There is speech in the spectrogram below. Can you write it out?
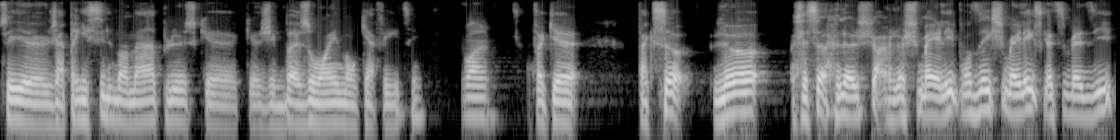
Tu sais, euh, j'apprécie le moment plus que, que j'ai besoin de mon café, tu sais. Ouais. Fait que, fait que ça, là, c'est ça, là je, suis, là, je suis mêlé pour dire que je suis mêlé avec ce que tu me dis,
